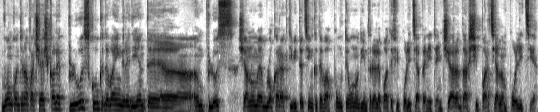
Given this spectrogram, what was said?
vom continua pe aceeași cale plus cu câteva ingrediente uh, în plus și anume blocarea activității în câteva puncte. Unul dintre ele poate fi poliția penitenciară, dar și parțial în poliție.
